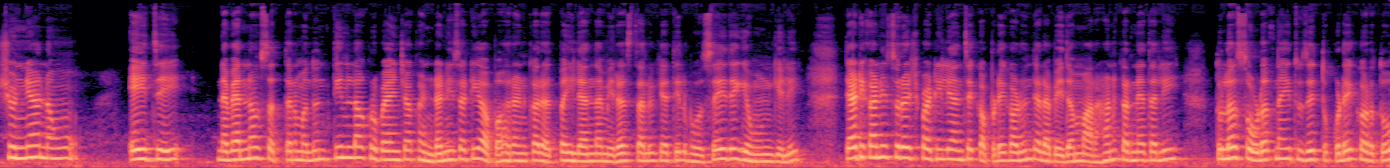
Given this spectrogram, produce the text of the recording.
शून्य नऊ ए जे नव्याण्णव सत्तरमधून तीन लाख रुपयांच्या खंडणीसाठी अपहरण करत पहिल्यांदा मिरज तालुक्यातील भोसे येथे घेऊन गेले. त्या ठिकाणी सुरेश पाटील यांचे कपडे काढून त्याला बेदम मारहाण करण्यात आली. तुला सोडत नाही तुझे तुकडे करतो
